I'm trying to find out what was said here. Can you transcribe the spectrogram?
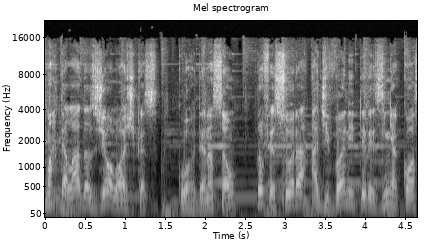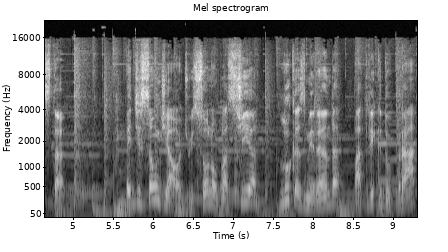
Marteladas Geológicas. Coordenação: Professora Adivane Terezinha Costa. Edição de áudio e sonoplastia: Lucas Miranda, Patrick Duprá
